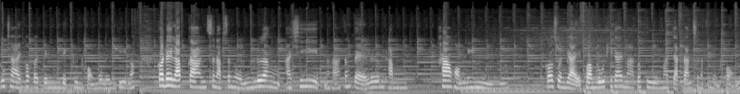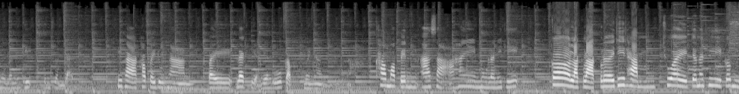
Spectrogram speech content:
ลูกชายเข้าไปเป็นเด็กทุนของมูลนิธิเนาะก็ได้รับการสนับสนุนเรื่องอาชีพนะคะ ตั้งแต่เริ่มทำข้าวหอมนินเนอะ ก็ส่วนใหญ่ความรู้ที่ได้มาก็คือมาจากการสนับสนุนของมูลนิธิเป็นส่วนใหญ่ ที่พาเข้าไปดูงานไปแลกเปลี่ยนเรียนรู้กับหน่วยงานอื่นๆนะคะเข้ามาเป็นอาสาให้มูลนิธิ ก็หลักๆเลยที่ทำช่วยเจ้าหน้าที่ก็มี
